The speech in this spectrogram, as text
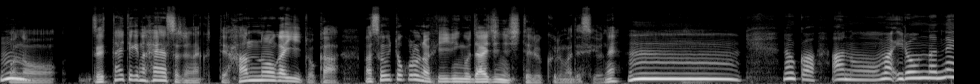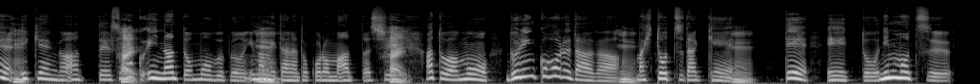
うん、この絶対的な速さじゃなくて反応がいいとか、まあ、そういうところのフィーリングを大事にしてる車ですよね。うん。なんかあのまあいろんなね、うん、意見があってすごくいいなって思う部分、はい、今みたいなところもあったし、うん。はい、あとはもうドリンクホルダーが、うん、まあ一つだけ、でえっ、と荷物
